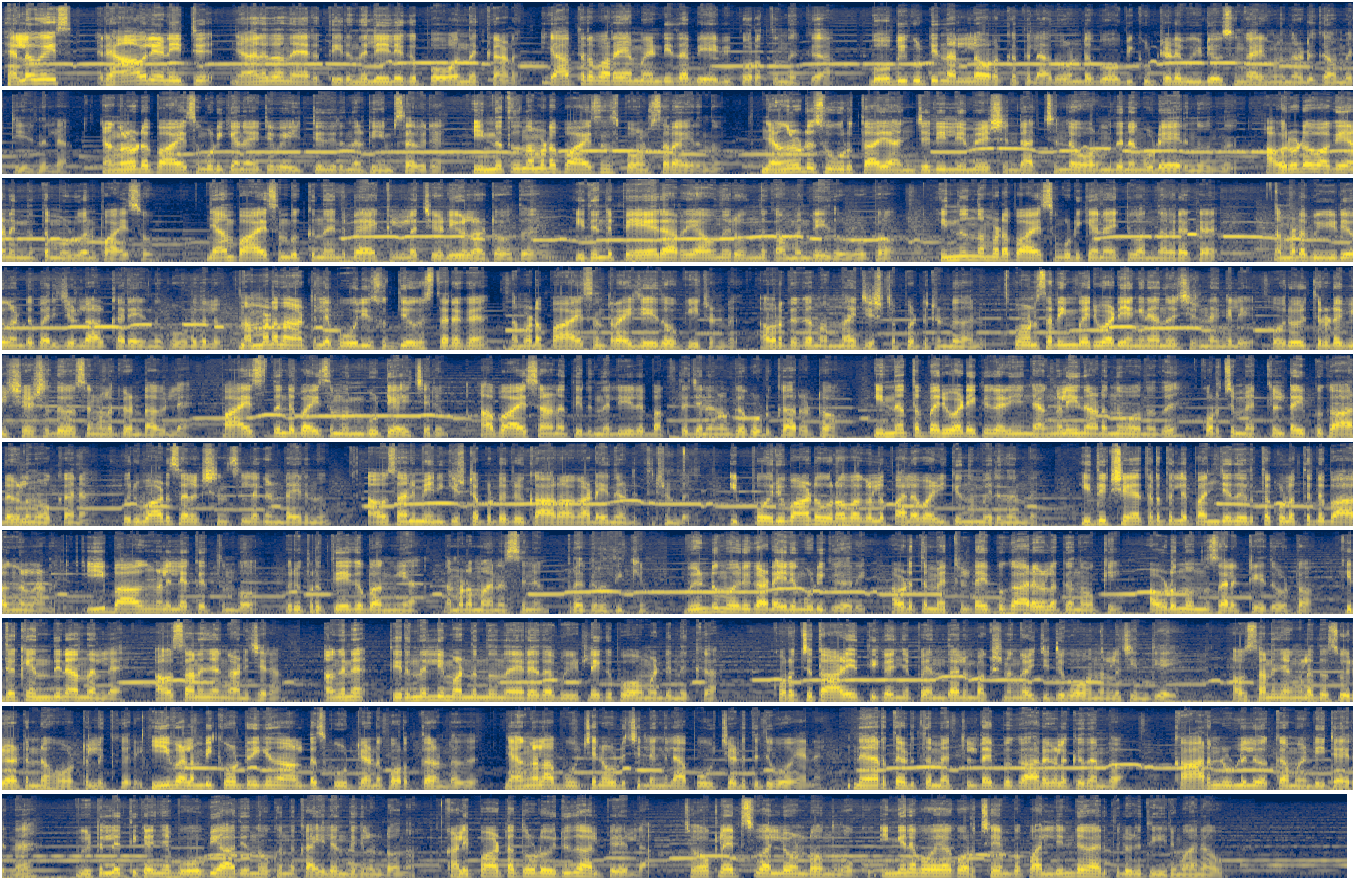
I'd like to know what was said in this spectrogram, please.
Hello guys രാവിലെ എണീറ്റ് ഞാനിതാ നേരെ തിരുനെല്ലിയിലേക്ക് പോകാൻ നിൽക്കുകയാണ് യാത്ര പറയാൻ വേണ്ടി ഇതാ ബേബി പുറത്ത് നിൽക്കുക ബോബിക്കുട്ടി നല്ല ഉറക്കത്തില്ല അതുകൊണ്ട് ബോബിക്കുട്ടിയുടെ വീഡിയോസും കാര്യങ്ങളൊന്നും എടുക്കാൻ പറ്റിയിരുന്നില്ല. ഞങ്ങളുടെ പായസം കുടിക്കാനായിട്ട് വെയിറ്റ് ചെയ്തിരുന്ന ടീംസ് അവർ. ഇന്നത്തെ നമ്മുടെ പായസം സ്പോൺസർ ആയിരുന്നു. ഞങ്ങളുടെ സുഹൃത്തായ അഞ്ജലി ലിമേഷിന്റെ അച്ഛന്റെ ഓർമ്മദിനം കൂടിയായിരുന്നു ഇന്ന്. അവരുടെ വകയാണ് ഇന്നത്തെ മുഴുവൻ പായസവും. ഞാൻ പായസം വെക്കുന്നതിന്റെ ബാക്കിലുള്ള ചെടികളാട്ടോ അത്. ഇതിന്റെ പേരറിയാവുന്നവരൊന്ന് കമന്റ് ചെയ്തോളൂ കേട്ടോ ഇന്നും നമ്മുടെ പായസം കുടിക്കാനായിട്ട് വന്നവരൊക്കെ നമ്മുടെ വീഡിയോ കണ്ട് പരിചയമുള്ള ആൾക്കാരായിരുന്നു കൂടുതലും. നമ്മുടെ നാട്ടിലെ പോലീസ് ഉദ്യോഗസ്ഥരൊക്കെ നമ്മുടെ പായസം ട്രൈ ചെയ്ത് നോക്കിയിട്ടുണ്ട്. അവർക്കൊക്കെ നന്നായിട്ട് ഇഷ്ടപ്പെട്ടിട്ടുണ്ട് താനും. സ്പോൺസറിങ് പരിപാടി എങ്ങനെയാന്ന് വെച്ചിട്ടുണ്ടെങ്കിൽ ഓരോരുത്തരുടെ വിശേഷ ദിവസങ്ങളൊക്കെ ഉണ്ടാവില്ലേ? പായസത്തിന്റെ പൈസ മുൻകൂട്ടി അയച്ചുതരും. ആ പായസമാണ് തിരുനെല്ലിയിലെ ഭക്തജനങ്ങൾക്ക് കൊടുക്കാറ് കേട്ടോ ഇന്നത്തെ പരിപാടിയൊക്കെ കഴിഞ്ഞ് ഞങ്ങൾ ഈ നടന്നു പോകുന്നത് കുറച്ച് മെറ്റൽ ടൈപ്പ് കാറുകൾ നോക്കാനാ. ഒരുപാട് സെലക്ഷൻസിലൊക്കെ ഉണ്ടായിരുന്നു. അവസാനം എനിക്ക് ഇഷ്ടപ്പെട്ട ഒരു കാർ ആ കടയിൽ നിന്ന് എടുത്തിട്ടുണ്ട്. ഇപ്പോൾ ഒരുപാട് ഉറവകൾ പല വഴിക്കൊന്നും വരുന്നുണ്ട്. ഇത് ക്ഷേത്രത്തിലെ പഞ്ചതീർത്ഥ കുളത്തിന്റെ ഭാഗങ്ങളാണ്. ഈ ഭാഗങ്ങളിലേക്ക് എത്തുമ്പോൾ ഒരു പ്രത്യേക ഭംഗിയാ നമ്മുടെ മനസ്സിനും പ്രകൃതിക്കും. വീണ്ടും ഒരു കടയിലും കൂടി കയറി അവിടുത്തെ മെറ്റൽ ടൈപ്പ് കാറുകളൊക്കെ നോക്കി അവിടെ നിന്നൊന്ന് സെലക്ട് ചെയ്തു കേട്ടോ. ഇതൊക്കെ എന്തിനാന്നല്ലേ? അവസാനം ഞാൻ കാണിച്ചുതരാം അങ്ങനെ തിരുനെല്ലി മണ്ണിൽ നിന്ന് നേരെ വീട്ടിലേക്ക് പോകാൻ വേണ്ടി നിൽക്കുക. കുറച്ച് താഴെ എത്തിക്കഴിഞ്ഞപ്പോൾ എന്തായാലും ഭക്ഷണം കഴിച്ചിട്ട് പോകുമെന്നുള്ള ചിന്തയായി. അവസാനം ഞങ്ങളിത് സുരേട്ടന്റെ ഹോട്ടലിൽ കയറി ഈ വിളമ്പിക്കൊണ്ടിരിക്കുന്ന ആളുടെ സ്കൂട്ടിയാണ് പുറത്ത് കണ്ടത്. ഞങ്ങൾ ആ പൂച്ചനെ ഓടിച്ചില്ലെങ്കിൽ ആ പൂച്ച എടുത്തിട്ട് പോയേനെ. നേരത്തെ എടുത്ത മെറ്റൽ ടൈപ്പ് കാറുകളൊക്കെ ഇതുണ്ടോ? കാറിന്റെ ഉള്ളിൽ വെക്കാൻ വേണ്ടിയിട്ടായിരുന്നേ. വീട്ടിലെത്തി കഴിഞ്ഞാൽ ബോബി ആദ്യം നോക്കുന്ന കയ്യിൽ എന്തെങ്കിലും ഉണ്ടോന്ന്. കളിപ്പാട്ടത്തോട് ഒരു താല്പര്യമില്ല ചോക്ലേറ്റ്സ് വല്ലതും ഉണ്ടോ എന്ന് നോക്കും. ഇങ്ങനെ പോയാൽ കുറച്ച് കഴിയുമ്പോൾ പല്ലിന്റെ കാര്യത്തിൽ ഒരു തീരുമാനമാവും.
